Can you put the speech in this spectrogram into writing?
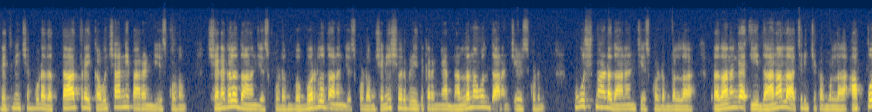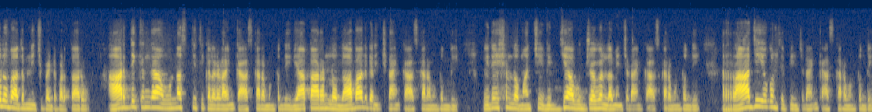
ప్రతినిత్యం కూడా దత్తాత్రేయ కవచాన్ని పారాయణ చేసుకోవడం శనగలు దానం చేసుకోవడం బొబ్బర్లు దానం చేసుకోవడం శనీశ్వర ప్రీతికరంగా నల్ల నవ్వులు దానం చేసుకోవడం పూష్మాడ దానం చేసుకోవడం వల్ల ప్రధానంగా ఈ దానాలు ఆచరించడం వల్ల అప్పుల బాధం నుంచి బయటపడతారు. ఆర్థికంగా ఉన్న స్థితి కలగడానికి ఆస్కారం ఉంటుంది. వ్యాపారంలో లాభాలు గడించడానికి ఆస్కారం ఉంటుంది. విదేశంలో మంచి విద్యా ఉద్యోగం లభించడానికి ఆస్కారం ఉంటుంది. రాజయోగం సిద్ధించడానికి ఆస్కారం ఉంటుంది.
